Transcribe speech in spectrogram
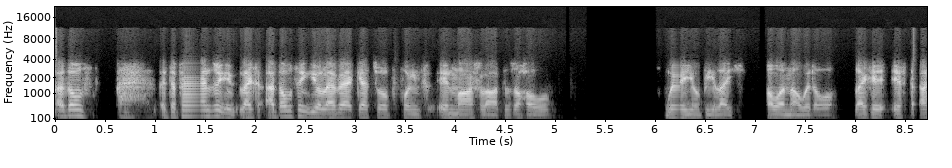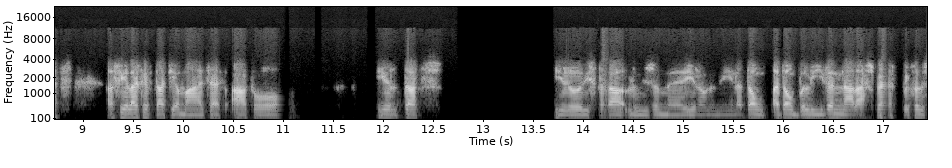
I don't. It depends. On you, like I don't think you'll ever get to a point in martial arts as a whole where you'll be like, oh, I know it all. Like if that's, I feel like if that's your mindset at all, you that's you really start losing there. You know what I mean? I don't I don't believe in that aspect because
